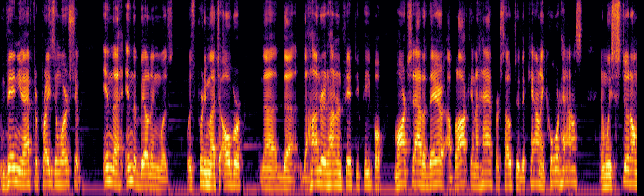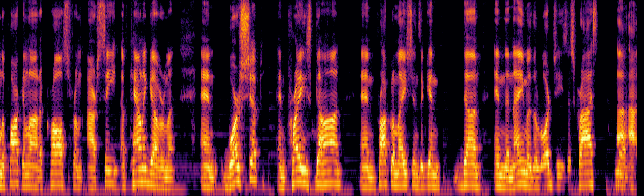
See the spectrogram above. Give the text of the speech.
venue after praise and worship in the in the building was was pretty much over. The the the 100 150 people marched out of there a block and a half or so to the county courthouse and we stood on the parking lot across from our seat of county government and worshiped and praised God and proclamations again done in the name of the Lord Jesus Christ. Uh, I,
